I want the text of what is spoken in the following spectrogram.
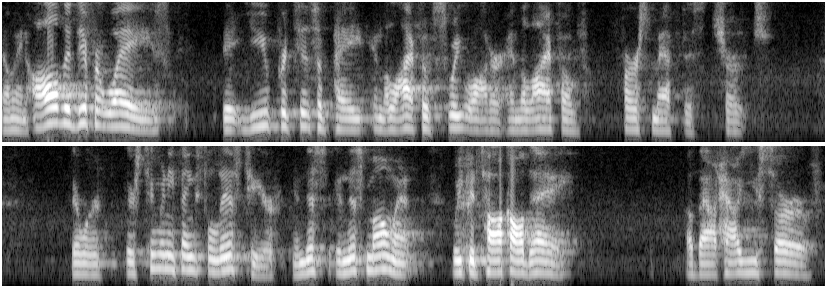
I mean, all the different ways that you participate in the life of Sweetwater and the life of First Methodist Church. There were there's too many things to list here. In this in this moment, we could talk all day about how you serve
